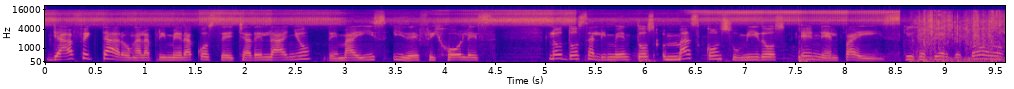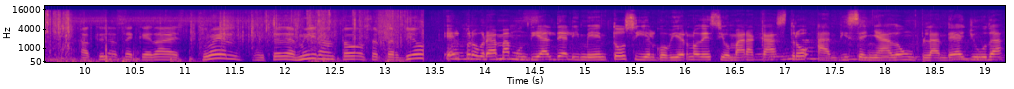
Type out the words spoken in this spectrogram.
ya afectaron a la primera cosecha del año de maíz y de frijoles los dos alimentos más consumidos en el país. Aquí se pierde todo, aquí la sequedad es cruel, ustedes miran, todo se perdió. El Programa Mundial de Alimentos y el gobierno de Xiomara Castro han diseñado un plan de ayuda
